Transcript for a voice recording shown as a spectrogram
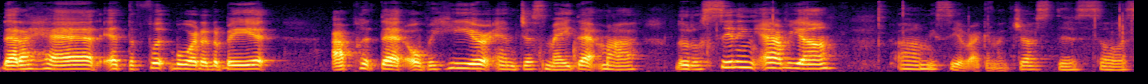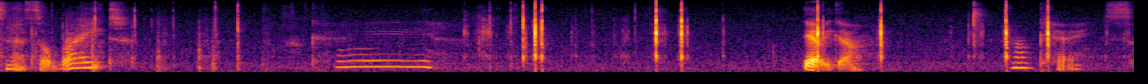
that I had at the footboard of the bed. I put that over here and just made that my little sitting area. Um, let me see if I can adjust this so it's not so bright. Okay. There we go. Okay, so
